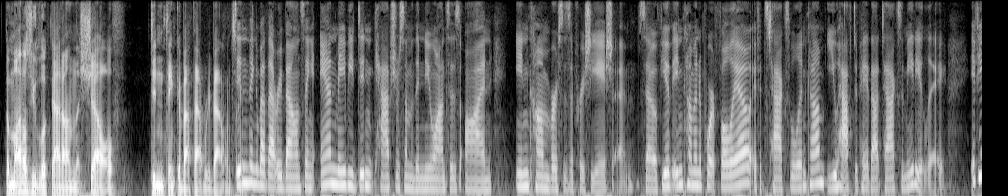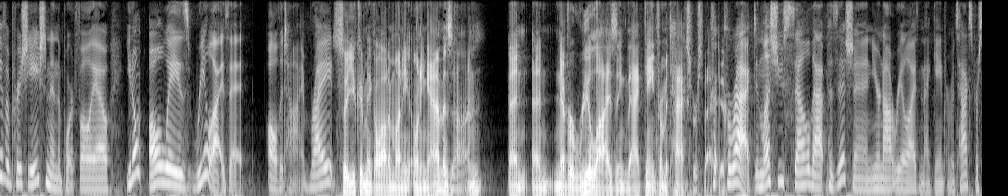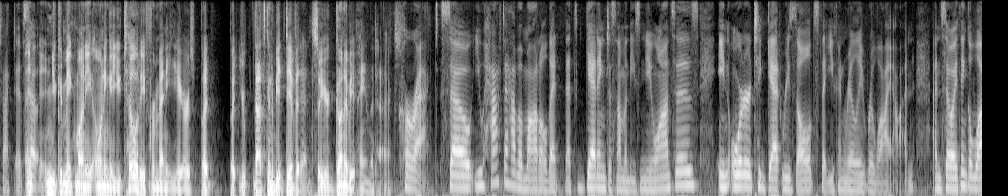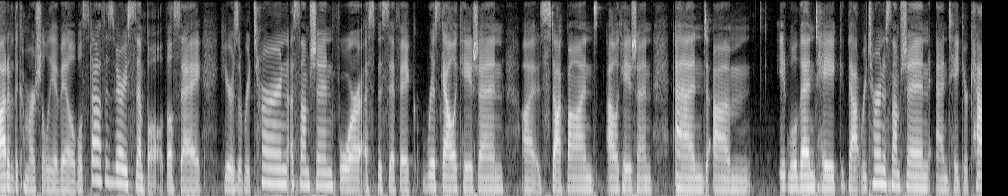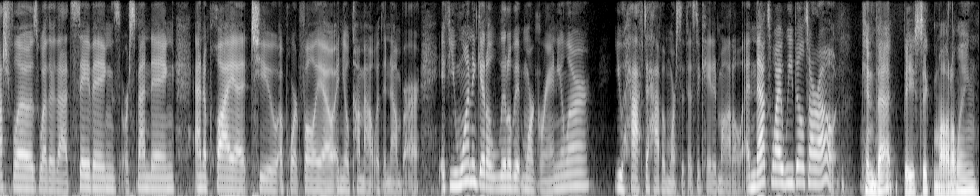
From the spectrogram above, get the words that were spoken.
the models you looked at on the shelf didn't think about that rebalancing. Didn't think about that rebalancing, and maybe didn't capture some of the nuances on income versus appreciation. So if you have income in a portfolio, if it's taxable income, you have to pay that tax immediately. If you have appreciation in the portfolio, you don't always realize it all the time, right? So you could make a lot of money owning Amazon and and never realizing that gain from a tax perspective. correct. Unless you sell that position, you're not realizing that gain from a tax perspective. So and, and you can make money owning a utility for many years, but but you're, that's going to be a dividend, so you're going to be paying the tax. Correct. So you have to have a model that that's getting to some of these nuances in order to get results that you can really rely on. And so I think a lot of the commercially available stuff is very simple. They'll say, here's a return assumption for a specific risk allocation, uh, stock bond allocation, and um, it will then take that return assumption and take your cash flows, whether that's savings or spending, and apply it to a portfolio, and you'll come out with a number. If you want to get a little bit more granular, you have to have a more sophisticated model. And that's why we built our own. Can that basic modeling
